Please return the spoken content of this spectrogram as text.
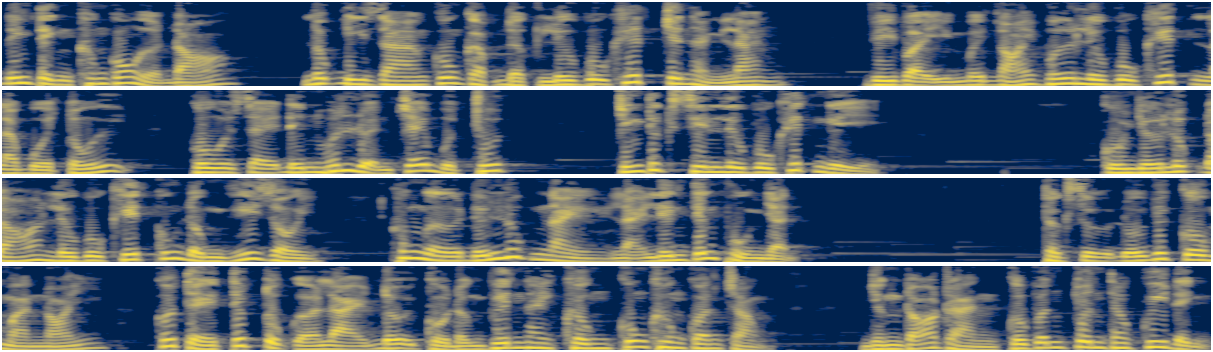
Đinh Tịnh không có ở đó. Lúc đi ra, cô gặp được Lưu Vũ Khiết trên hành lang. Vì vậy mới nói với Lưu Vũ Khiết là buổi tối, Cô sẽ đến huấn luyện trễ một chút. Chính thức xin Lưu Vũ Khiết nghỉ. Cô nhớ lúc đó Lưu Vũ Khiết cũng đồng ý rồi. Không ngờ đến lúc này lại lên tiếng phủ nhận. Thực sự đối với cô mà nói, Có thể tiếp tục ở lại đội cổ động viên hay không cũng không quan trọng. Nhưng rõ ràng cô vẫn tuân theo quy định.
